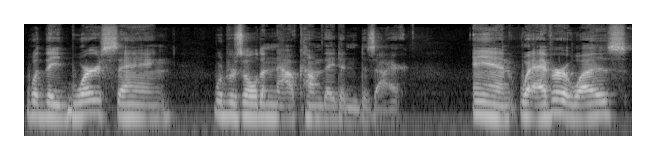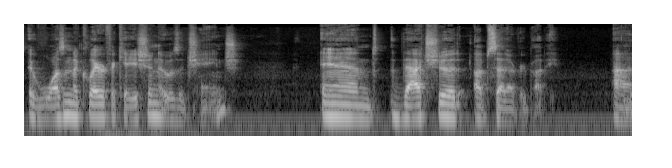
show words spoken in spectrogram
what they were saying would result in an outcome they didn't desire. And whatever it was, it wasn't a clarification, it was a change and that should upset everybody. Uh,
